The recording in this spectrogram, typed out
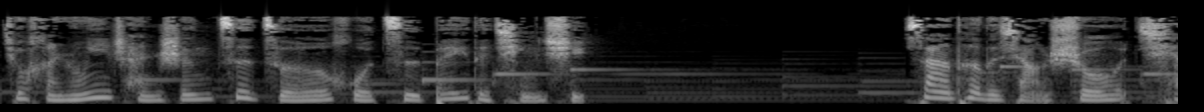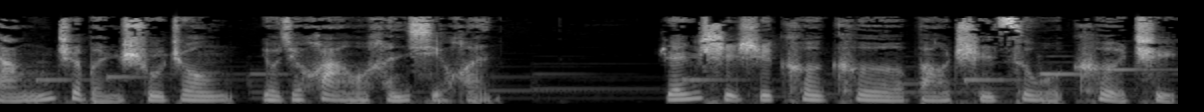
就很容易产生自责或自卑的情绪。萨特的小说《强》这本书中有句话我很喜欢：“人时时刻刻保持自我克制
